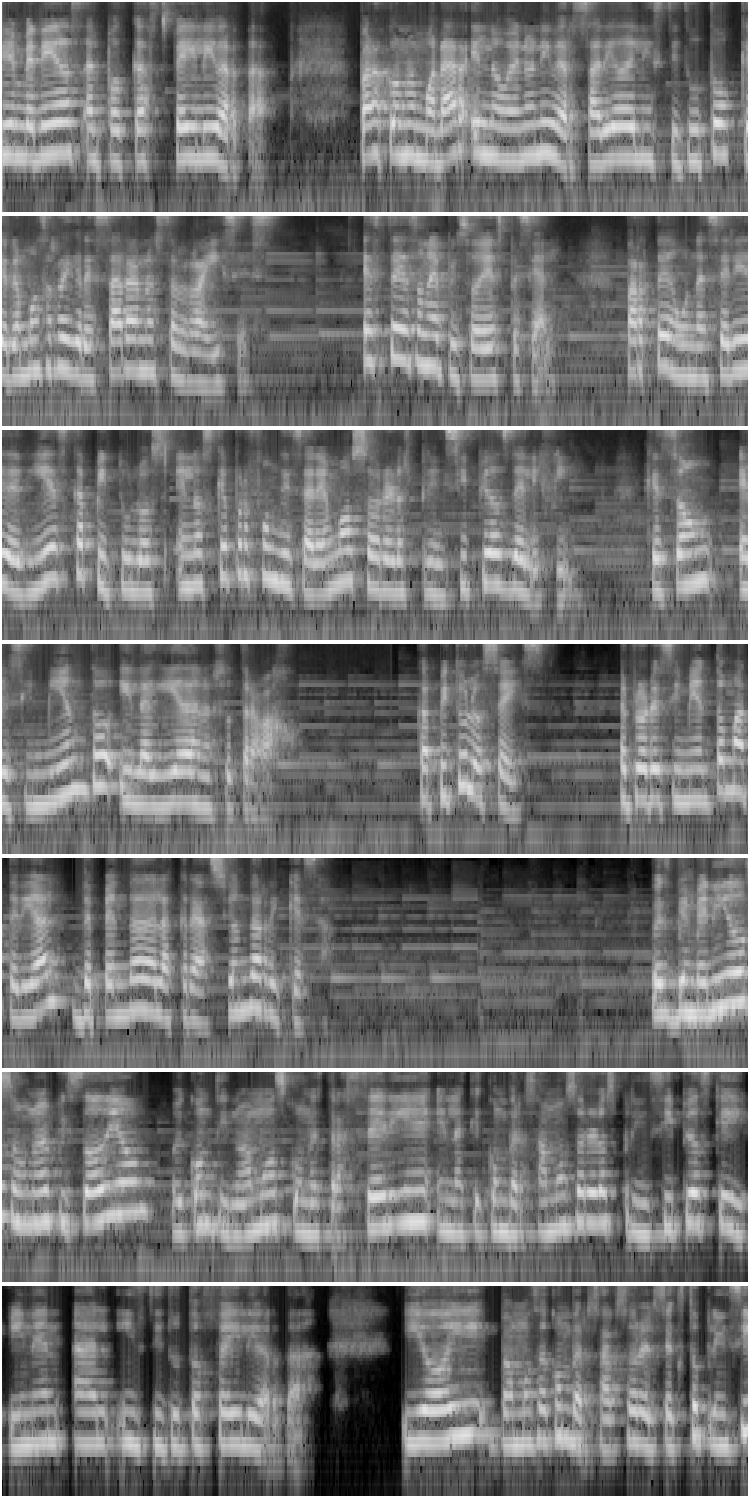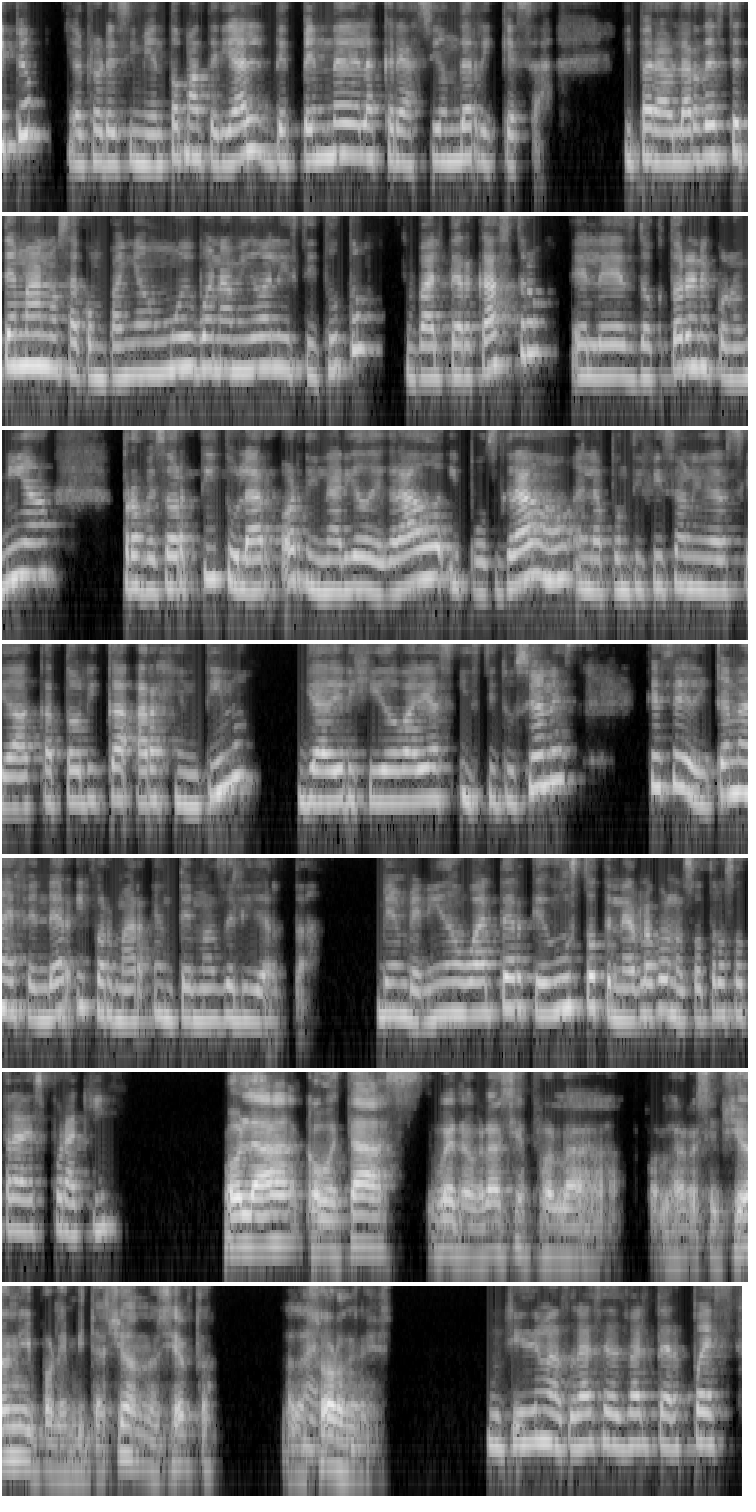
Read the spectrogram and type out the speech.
Bienvenidos al podcast Fe y Libertad. Para conmemorar el noveno aniversario del instituto queremos regresar a nuestras raíces. Este es un episodio especial, parte de una serie de 10 capítulos en los que profundizaremos sobre los principios del IFIL, que son el cimiento y la guía de nuestro trabajo. Capítulo 6. El florecimiento material depende de la creación de riqueza. Pues bienvenidos a un nuevo episodio. Hoy continuamos con nuestra serie en la que conversamos sobre los principios que definen al Instituto Fe y Libertad. Y hoy vamos a conversar sobre el sexto principio, el florecimiento material depende de la creación de riqueza. Y para hablar de este tema nos acompaña un muy buen amigo del instituto, Walter Castro. Él es doctor en economía, profesor titular ordinario de grado y posgrado en la Pontificia Universidad Católica Argentina. Ya ha dirigido varias instituciones que se dedican a defender y formar en temas de libertad. Bienvenido, Walter. Qué gusto tenerlo con nosotros otra vez por aquí. Hola, ¿cómo estás? Bueno, gracias por la, por la recepción y por la invitación, ¿no es cierto? A las órdenes. Muchísimas gracias, Walter. Pues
